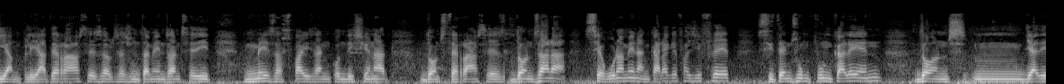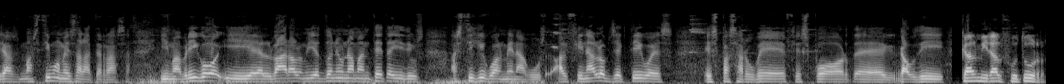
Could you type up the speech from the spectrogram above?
i ampliar terrasses, els ajuntaments han cedit més espais, han condicionat doncs, terrasses. Doncs ara, segurament, encara que faci fred, si tens un punt calent, doncs mmm, ja diràs, m'estimo més a la terrassa. I m'abrigo i el bar a lo millor et dona una manteta i dius, estic igualment a gust. Al final l'objectiu és, és passar-ho bé, fer esport, eh, gaudir. Cal mirar el futur,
